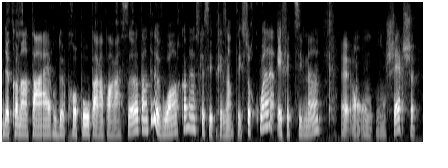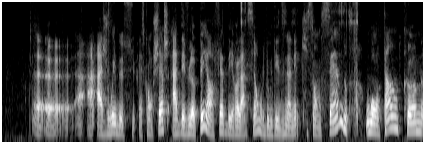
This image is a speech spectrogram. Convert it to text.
de commentaires ou de propos par rapport à ça, tentez de voir comment est-ce que c'est présenté, sur quoi effectivement euh, on, cherche euh, euh, à, jouer dessus? Est-ce qu'on cherche à développer en fait des relations ou des dynamiques qui sont saines ou on tente, comme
